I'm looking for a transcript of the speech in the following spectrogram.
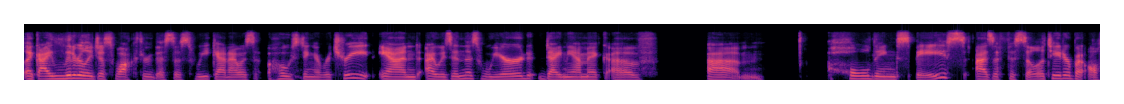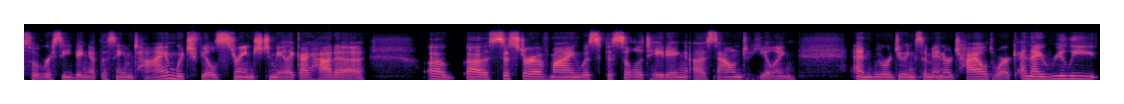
like I literally just walked through this this weekend. I was hosting a retreat and I was in this weird dynamic of um holding space as a facilitator but also receiving at the same time, which feels strange to me. Like I had a a, a sister of mine was facilitating a sound healing and we were doing some inner child work and i really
